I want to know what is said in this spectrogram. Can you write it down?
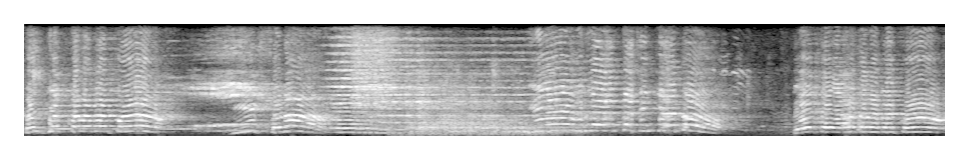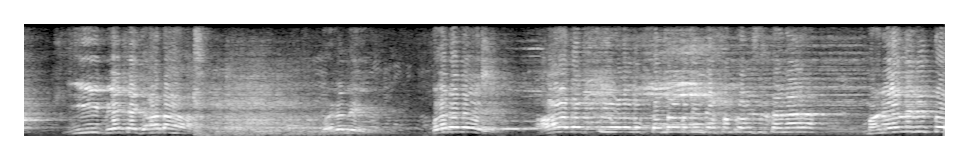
ಗೊಂಬೆಯನ್ನು ಸಜ್ಜೆತ್ತಲೇಬೇಕು ಈ ಕ್ಷಣ. ಅಂತ ಚಿಂತೆ ಅಂತ ಬೇಟೆ ಬೇಟೆಯಾಡಲೇಬೇಕು ಈ ಬೇಟೆಗಾರ ಬರಲಿ ಬರಲಿ. ಆದಷ್ಟು ಇವಳನ್ನು ಸಂಭ್ರಮದಿಂದ ಸಂಭ್ರಮಿಸುತ್ತಾನೆ. ಮನೆಯಲ್ಲಿ ನಿಂತು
